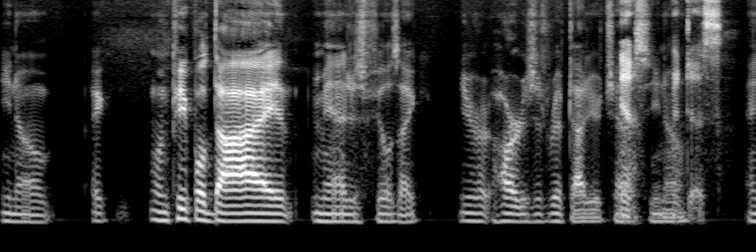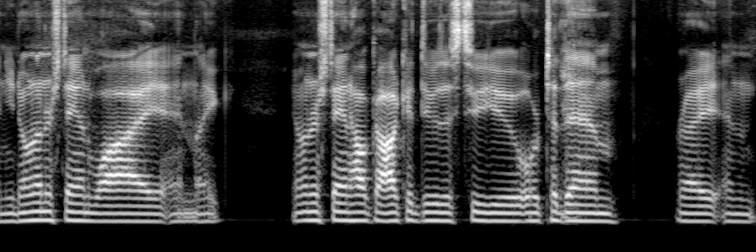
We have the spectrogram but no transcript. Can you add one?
you know when people die man it just feels like your heart is just ripped out of your chest yeah, you know It does. and you don't understand why and like you don't understand how God could do this to you or to them right and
